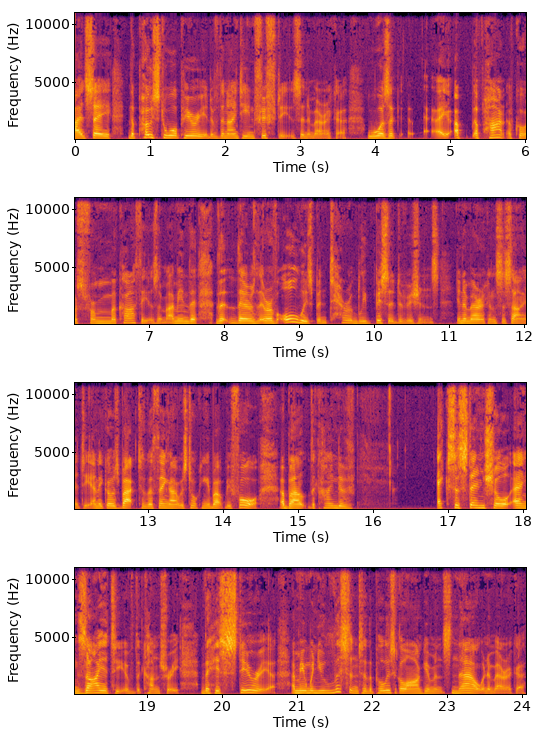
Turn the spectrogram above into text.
I'd say the post war period of the 1950s in America was a, a, a part, of course, from McCarthyism. I mean, the, the, there, there have always been terribly bitter divisions in American society, and it goes back to the thing I was talking about before about the kind of existential anxiety of the country, the hysteria. I mean, when you listen to the political arguments now in America,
